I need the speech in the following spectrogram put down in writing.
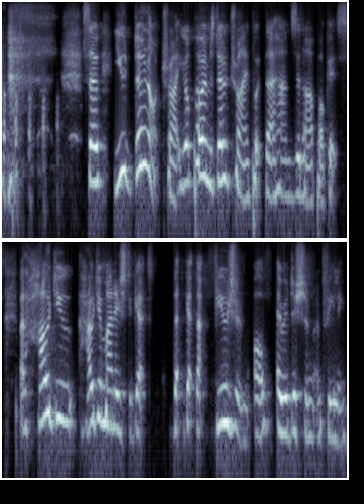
So you do not try your poems don't try and put their hands in our pockets. But how do you how do you manage to get that get that fusion of erudition and feeling?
